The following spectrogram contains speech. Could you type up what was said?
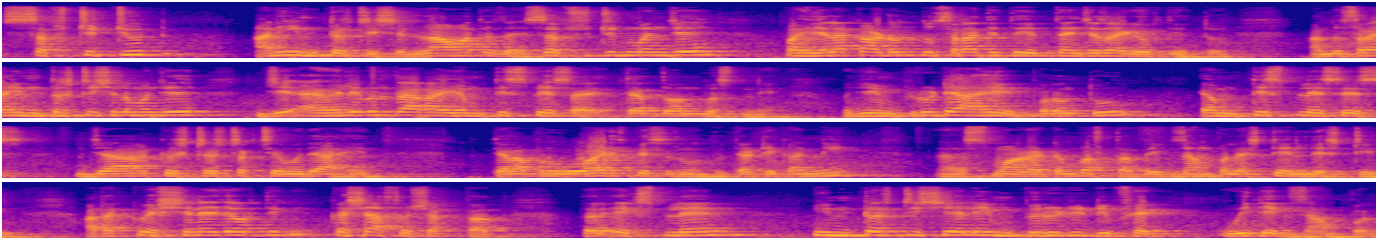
substitute आणि इंटरस्टिशियल नावातच आहे. सबस्टिट्यूट म्हणजे पहिल्याला काढून दुसरा तिथे त्यांच्या जागेवरती येतो. आणि दुसरा इंटरस्टिशियल म्हणजे जे अवेलेबल जागा आहे एम टी स्पेस आहे त्यात जाऊन बसणे. म्हणजे इम्प्युरिटी आहे परंतु एम टी प्लेसेस ज्या क्रिस्टल स्ट्रक्चरमध्ये आहेत त्याला आपण वाईड स्पेसेस म्हणतो. त्या ठिकाणी स्मॉल आयटम बसतात. एक्झाम्पल आहे स्टेनलेस स्टील आता क्वेश्चन याच्यावरती कसे असू शकतात? तर explain interstitial impurity defect with example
